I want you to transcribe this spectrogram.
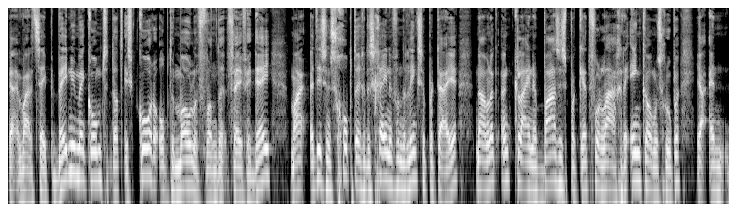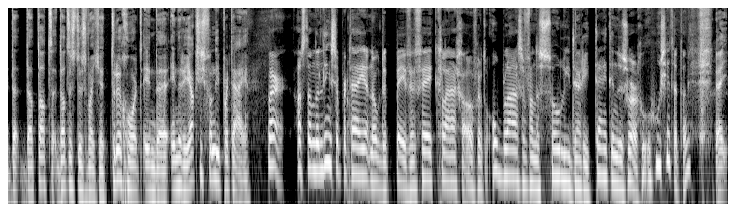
Ja, en waar het CPB nu mee komt, dat is koren op de molen van de VVD. Maar het is een schop tegen de schenen van de linkse partijen. Namelijk een kleiner basispakket voor lagere inkomensgroepen. Ja, en dat, dat, dat is dus wat je terughoort in de, in de reacties van die partijen. Maar als dan de linkse partijen en ook de PVV klagen over het opblazen van de solidariteit in de zorg. Hoe, zit dat dan? Nee,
